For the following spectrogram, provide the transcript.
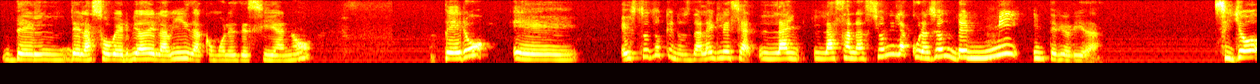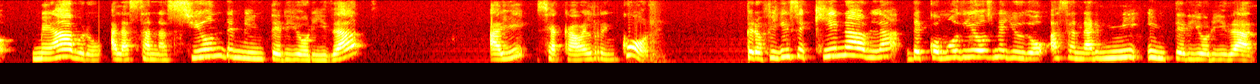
de la soberbia de la vida, como les decía, ¿no? Pero eh, esto es lo que nos da la iglesia, la, la sanación y la curación de mi interioridad. Si yo me abro a la sanación de mi interioridad, ahí se acaba el rencor, pero fíjense, ¿quién habla de cómo Dios me ayudó a sanar mi interioridad?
